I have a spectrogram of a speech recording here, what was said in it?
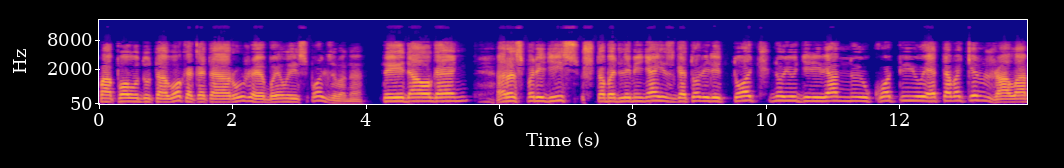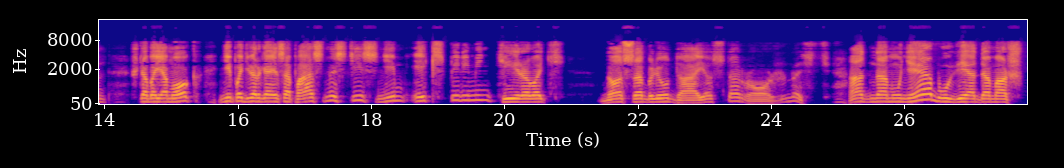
по поводу того, как это оружие было использовано. Ты, Даогань, распорядись, чтобы для меня изготовили точную деревянную копию этого кинжала, чтобы я мог, не подвергаясь опасности, с ним экспериментировать но соблюдая осторожность. Одному небу ведомо, что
